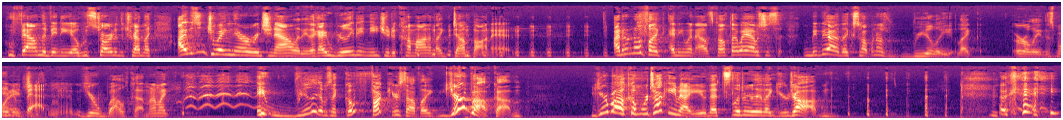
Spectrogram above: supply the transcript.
who found the video, who started the trend. Like I was enjoying their originality. Like I really didn't need you to come on and like dump on it. I don't know if like anyone else felt that way. I was just maybe I like saw it when I was really like early this morning. In a was, bad mood. You're welcome. And I'm like, it really. I was like, go fuck yourself. Like you're welcome. You're welcome. We're talking about you. That's literally like your job. okay,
